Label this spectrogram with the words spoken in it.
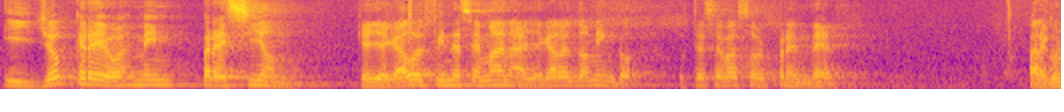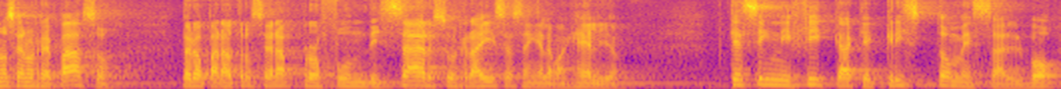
Y yo creo, es mi impresión, que llegado el fin de semana, llegado el domingo, usted se va a sorprender. Para algunos será un repaso, pero para otros será profundizar sus raíces en el Evangelio. ¿Qué significa que Cristo me salvó?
